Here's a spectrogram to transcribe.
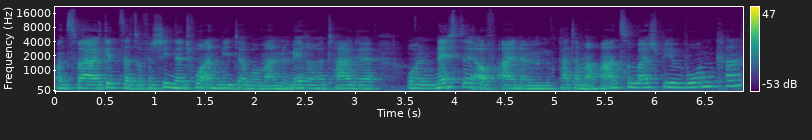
Und zwar gibt es also verschiedene Touranbieter, wo man mehrere Tage und Nächte auf einem Katamaran zum Beispiel wohnen kann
